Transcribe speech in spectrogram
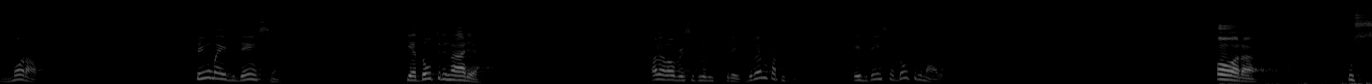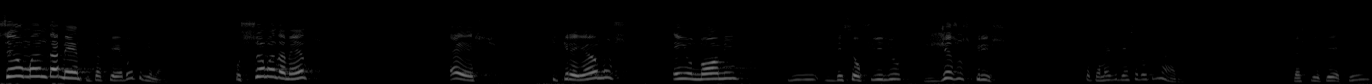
moral. Tem uma evidência que é doutrinária. Olha lá o versículo 23, do mesmo capítulo. Evidência doutrinária. Ora, o seu mandamento, então, é doutrina. O seu mandamento é este: que creiamos em o nome de, de seu Filho Jesus Cristo. Isso aqui é uma evidência doutrinária. Já expliquei aqui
